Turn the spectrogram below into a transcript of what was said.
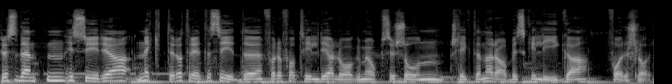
Presidenten i Syria nekter å tre til side for å få til dialog med opposisjonen, slik Den arabiske liga foreslår.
